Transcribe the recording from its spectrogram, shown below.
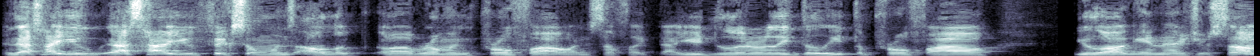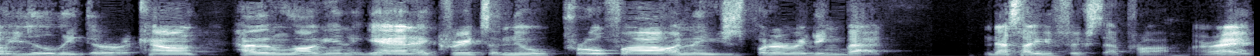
and that's how you that's how you fix someone's Outlook uh, roaming profile and stuff like that. You literally delete the profile. You log in as yourself. You delete their account. Have them log in again. It creates a new profile, and then you just put everything back. And that's how you fix that problem. All right.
